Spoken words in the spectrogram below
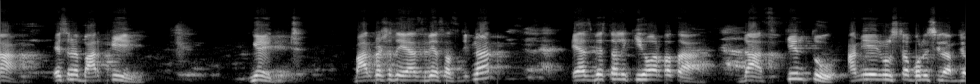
না, এই সেন্টেন্স ভার্ব কি? গেট ভার্বের সাথে এসবিএস আছে, ঠিক না? এসবিএস তাহলে কি হওয়ার কথা? ডাস কিন্তু আমি এই রুলসটা বলেছিলাম যে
